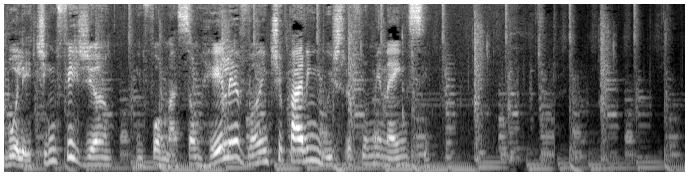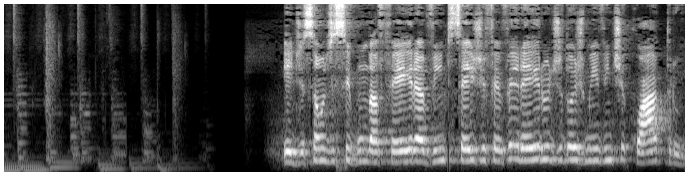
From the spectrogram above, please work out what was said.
Boletim Firjan, informação relevante para a indústria fluminense. Edição de segunda-feira, 26 de fevereiro de 2024.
